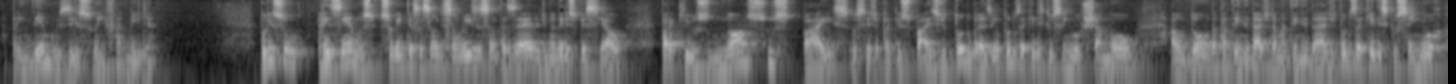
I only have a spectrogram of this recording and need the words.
Aprendemos isso em família. Por isso, rezemos sob a intercessão de São Luís e Santa Zélia de maneira especial para que os nossos pais, ou seja, para que os pais de todo o Brasil, todos aqueles que o Senhor chamou ao dom da paternidade e da maternidade, todos aqueles que o Senhor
